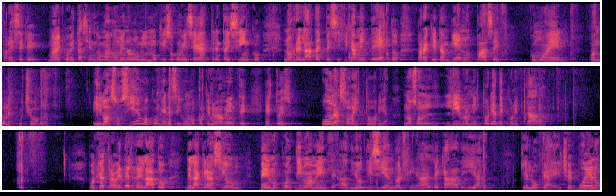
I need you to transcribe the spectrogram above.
Parece que Marcos está haciendo más o menos lo mismo que hizo con Isaías 35. Nos relata específicamente esto para que también nos pase como a él cuando lo escuchó. Y lo asociemos con Génesis 1, porque nuevamente esto es una sola historia, no son libros ni historias desconectadas. Porque a través del relato de la creación vemos continuamente a Dios diciendo al final de cada día que lo que ha hecho es bueno.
